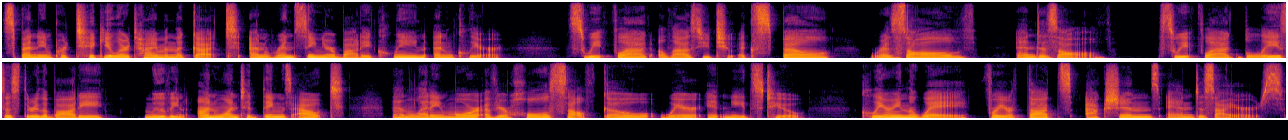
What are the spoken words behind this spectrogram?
spending particular time in the gut and rinsing your body clean and clear. Sweet flag allows you to expel, resolve, and dissolve. Sweet flag blazes through the body, moving unwanted things out and letting more of your whole self go where it needs to, clearing the way for your thoughts, actions, and desires.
